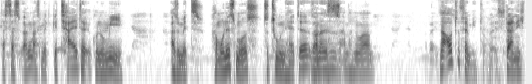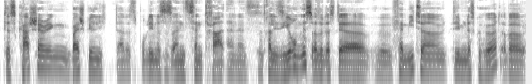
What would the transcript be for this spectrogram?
dass das irgendwas mit geteilter Ökonomie, also mit Kommunismus zu tun hätte, sondern es ist einfach nur eine Autovermietung. Ist da nicht das Carsharing-Beispiel nicht da das Problem, dass es ein Zentral, eine Zentralisierung ist, also dass der äh, Vermieter dem das gehört, aber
